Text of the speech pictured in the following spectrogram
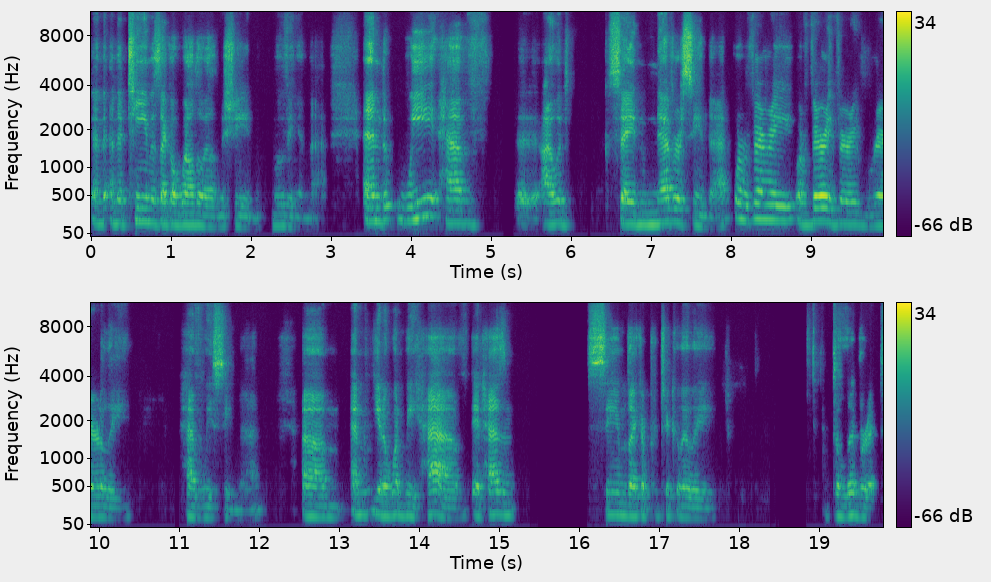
and, and the team is like a well-oiled machine moving in that. And we have uh, i would say never seen that, or very, or very, very rarely have we seen that. Um, and you know, when we have, it hasn't seemed like a particularly deliberate,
